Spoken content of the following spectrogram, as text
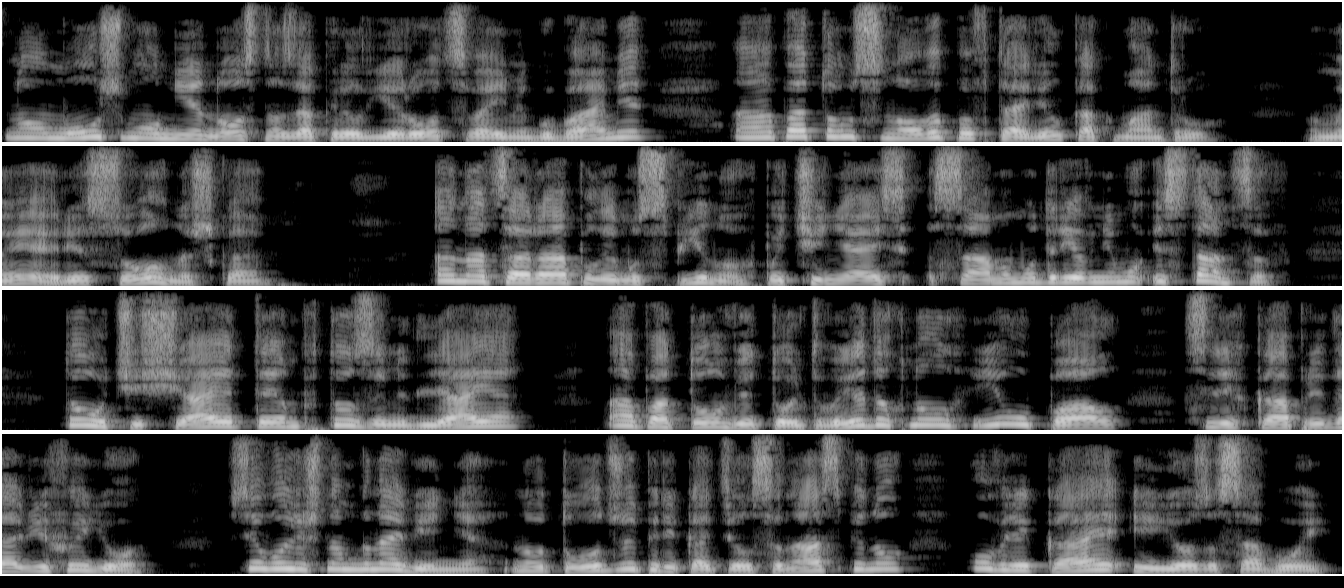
но муж молниеносно закрыл ей рот своими губами, а потом снова повторил как мантру. «Мэри, солнышко!» Она царапала ему спину, подчиняясь самому древнему из танцев — то учащая темп, то замедляя, а потом Витольд выдохнул и упал, слегка придавив ее. Всего лишь на мгновение, но тут же перекатился на спину, увлекая ее за собой.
